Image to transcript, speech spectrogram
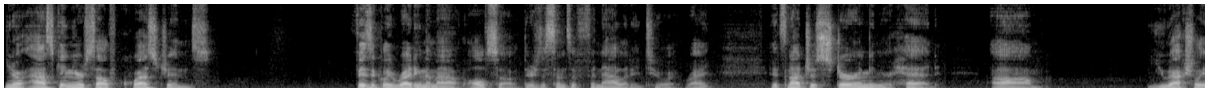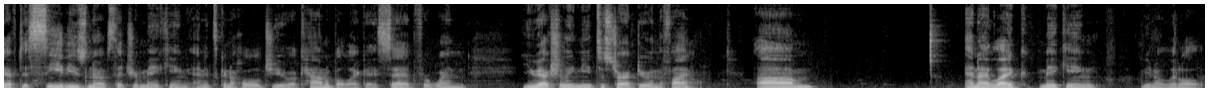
You know, asking yourself questions, physically writing them out also, there's a sense of finality to it, right? It's not just stirring in your head. Um, you actually have to see these notes that you're making, and it's going to hold you accountable, like I said, for when you actually need to start doing the final. Um, and I like making, you know, little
